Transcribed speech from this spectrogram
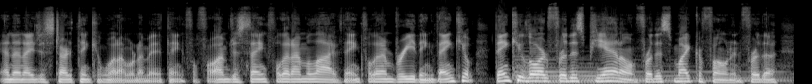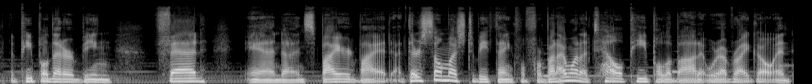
And then I just started thinking, what, what am I thankful for? I'm just thankful that I'm alive, thankful that I'm breathing. Thank you, thank you, Lord, for this piano, for this microphone, and for the, the people that are being fed and uh, inspired by it. There's so much to be thankful for, but I want to tell people about it wherever I go. And,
